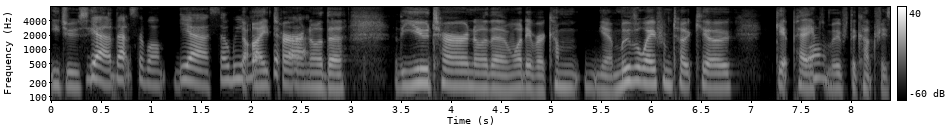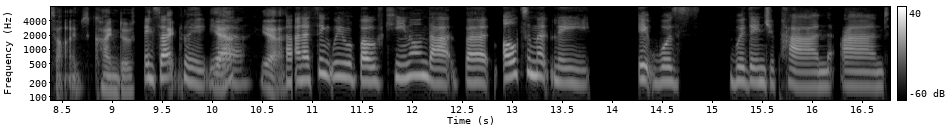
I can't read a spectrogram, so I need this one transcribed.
Yeah, that's the one. Yeah. So we the I turn or the the U turn or the whatever, come yeah, move away from Tokyo, get paid yeah. to move to the countryside kind of exactly yeah. yeah yeah and i think we were both keen on that but ultimately it was within japan and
